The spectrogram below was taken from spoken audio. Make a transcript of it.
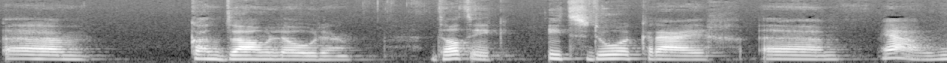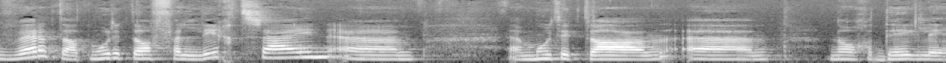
ehm, kan downloaden, dat ik iets doorkrijg. Um, ja, hoe werkt dat? Moet ik dan verlicht zijn? moet ik dan nog delen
